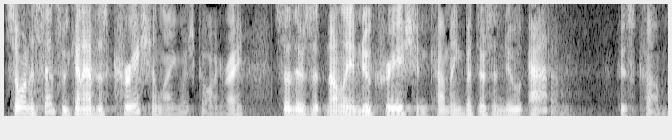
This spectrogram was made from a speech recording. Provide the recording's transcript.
So, in a sense, we kind of have this creation language going, right? So, there's a, not only a new creation coming, but there's a new Adam who's come.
